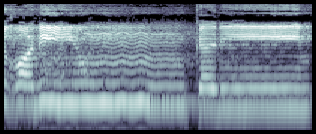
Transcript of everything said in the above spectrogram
غني كريم.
